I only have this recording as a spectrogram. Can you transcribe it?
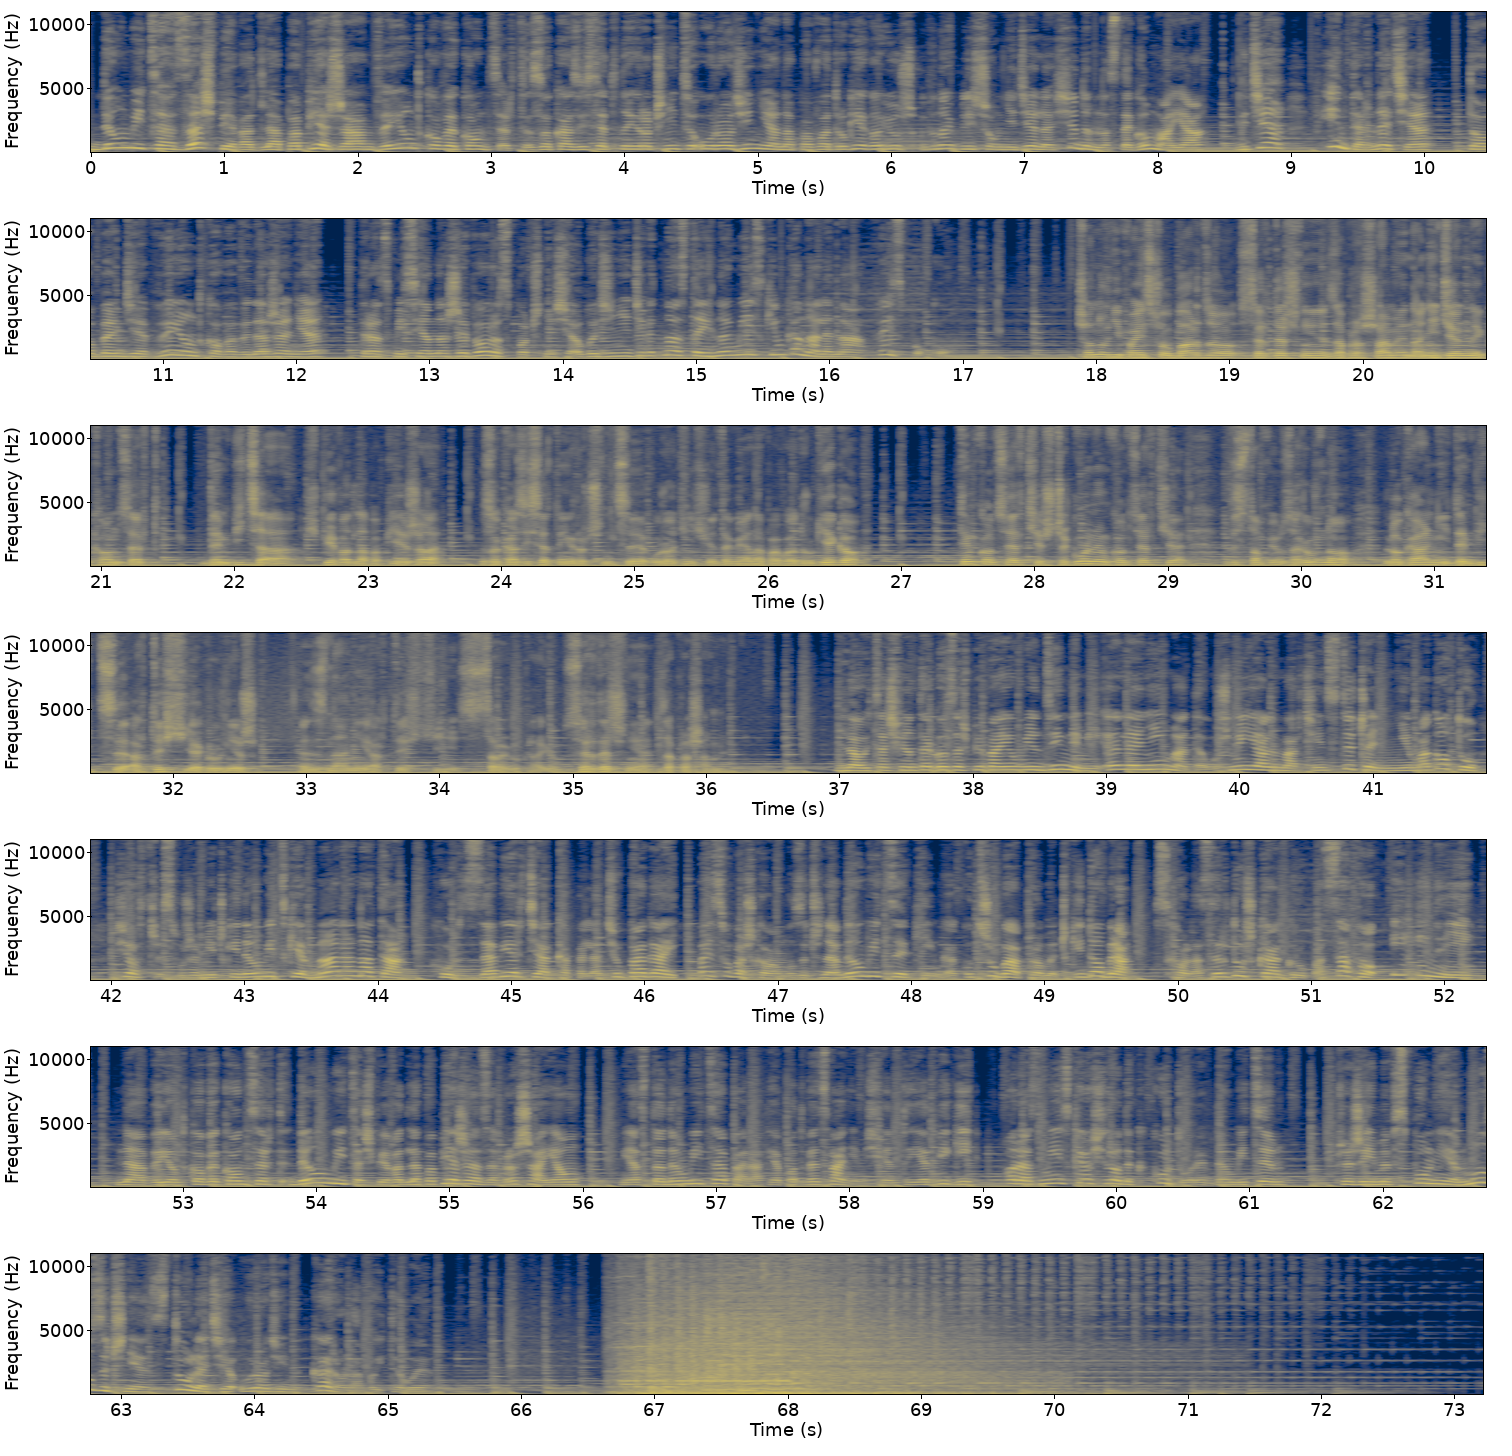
Dębica zaśpiewa dla papieża. Wyjątkowy koncert z okazji setnej rocznicy urodzin Jana Pawła II już w najbliższą niedzielę 17 maja. Gdzie? W internecie. To będzie wyjątkowe wydarzenie. Transmisja na żywo rozpocznie się o godzinie 19 na miejskim kanale na Facebooku. Szanowni Państwo, bardzo serdecznie zapraszamy na niedzielny koncert Dębica śpiewa dla papieża z okazji setnej rocznicy urodzin świętego Jana Pawła II. Tym koncercie, szczególnym koncercie wystąpią zarówno lokalni dębiccy artyści, jak również znani artyści z całego kraju. Serdecznie zapraszamy. Dla Ojca Świętego zaśpiewają m.in. Eleni, Mateusz Mijal, Marcin Styczeń, Niemagotu, siostry służebniczki dębickie, Maranata, chór z Zawiercia, kapela Ciupagaj, Państwowa Szkoła Muzyczna w Dębicy, Kinga Kutrzuba, Promyczki Dobra, Schola Serduszka, Grupa Safo i inni. Na wyjątkowy koncert Dębica śpiewa dla papieża zapraszają miasto Dębica, parafia pod wezwaniem świętej Jadwigi oraz Miejski Ośrodek Kultury w Dębicy. Przeżyjmy wspólnie muzycznie stulecie urodzin Karola Wojtyły.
